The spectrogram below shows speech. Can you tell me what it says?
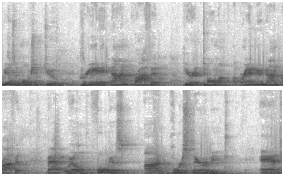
wheels in motion to create a nonprofit here in Tomah, a brand new nonprofit that will focus on horse therapy. And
